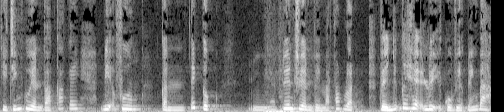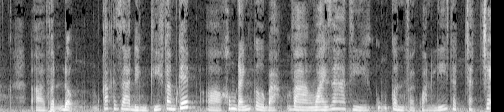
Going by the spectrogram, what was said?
thì chính quyền và các cái địa phương cần tích cực ừ, tuyên truyền về mặt pháp luật về những cái hệ lụy của việc đánh bạc à, vận động các cái gia đình ký cam kết à, không đánh cờ bạc. Và ngoài ra thì cũng cần phải quản lý thật chặt chẽ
